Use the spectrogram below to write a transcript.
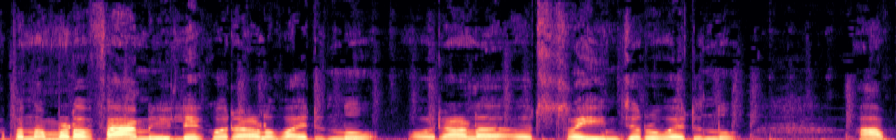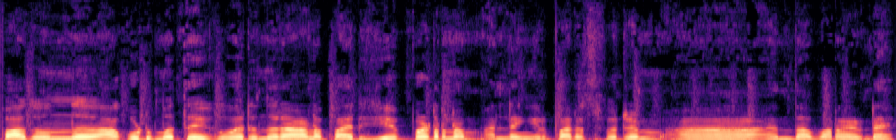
അപ്പോൾ നമ്മുടെ ഫാമിലിയിലേക്ക് ഒരാൾ വരുന്നു ഒരാൾ ഒരു സ്ട്രേഞ്ചർ വരുന്നു. അപ്പോൾ അതൊന്ന് ആ കുടുംബത്തേക്ക് വരുന്ന ഒരാളെ പരിചയപ്പെടണം അല്ലെങ്കിൽ പരസ്പരം എന്താ പറയണ്ടേ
